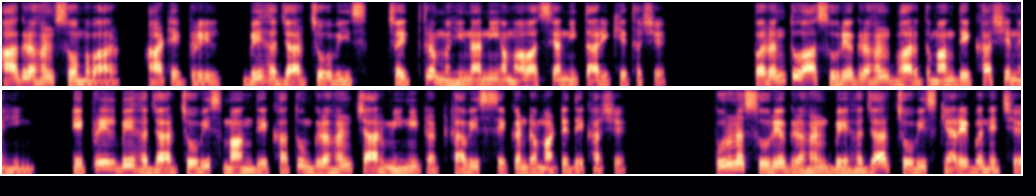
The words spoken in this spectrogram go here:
આ ગ્રહણ સોમવાર, આઠ એપ્રિલ, બે હજાર ચોવીસ, ચૈત્ર મહિનાની અમાવાસ્યાની તારીખે થશે. પરંતુ આ સૂર્યગ્રહણ ભારતમાં દેખાશે નહીં. એપ્રિલ બે હજાર ચોવીસમાં દેખાતું ગ્રહણ ચાર મિનિટ અઠ્ઠાવીસ સેકન્ડ માટે દેખાશે. પૂર્ણ સૂર્યગ્રહણ બે હજાર ચોવીસ ક્યારે બને છે?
